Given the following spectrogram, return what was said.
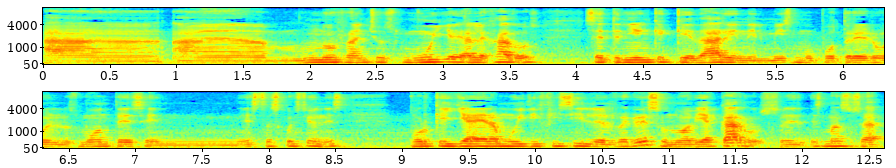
a, a unos ranchos muy alejados se tenían que quedar en el mismo potrero en los montes en estas cuestiones porque ya era muy difícil el regreso no había carros es, es más o sea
